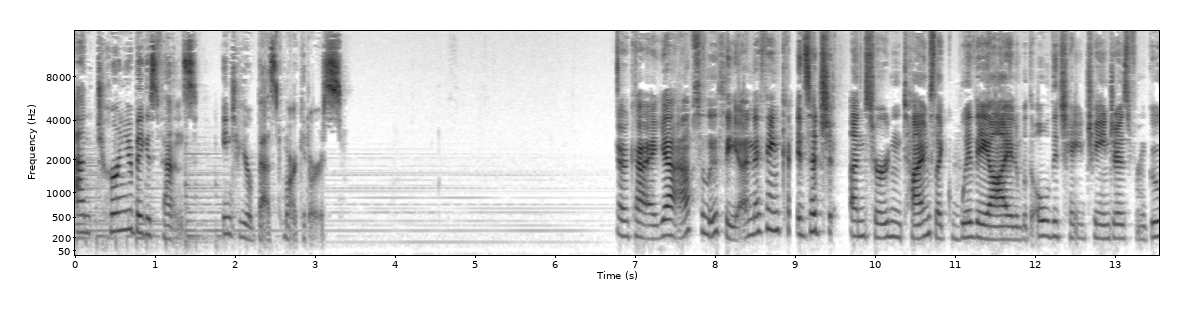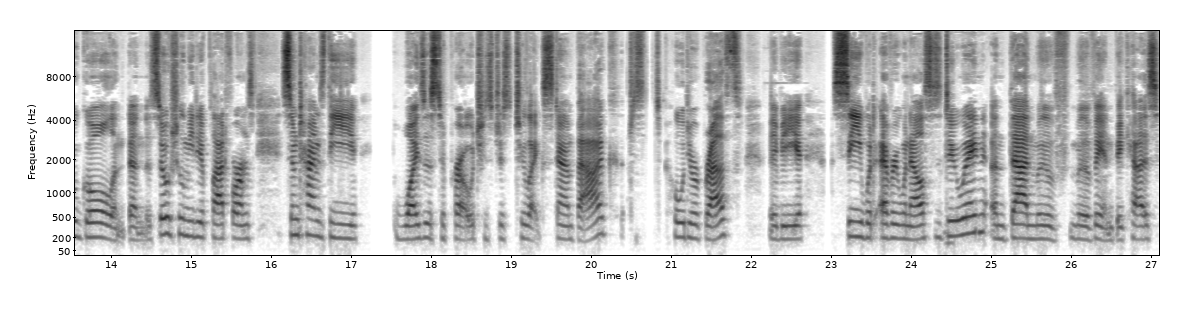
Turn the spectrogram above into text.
and turn your biggest fans into your best marketers. Okay, yeah, absolutely. And I think in such uncertain times, like with AI and with all the cha- changes from Google and then the social media platforms, sometimes the wisest approach is just to like stand back, just hold your breath, maybe see what everyone else is doing and then move move in because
